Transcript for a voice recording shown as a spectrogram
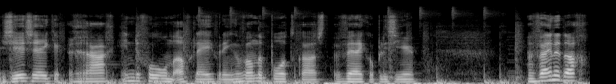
zeer zeker graag in de volgende aflevering van de podcast Werk op plezier. Een fijne dag.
